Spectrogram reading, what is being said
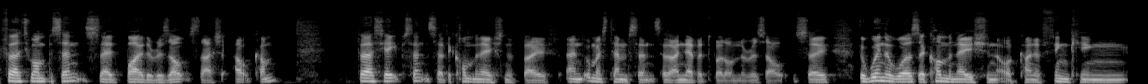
Thirty-one percent said by the result slash outcome. 38% said a combination of both, and almost 10% said I never dwell on the result. So the winner was a combination of kind of thinking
